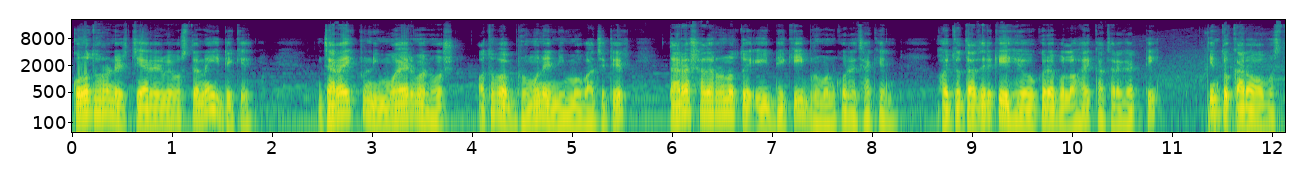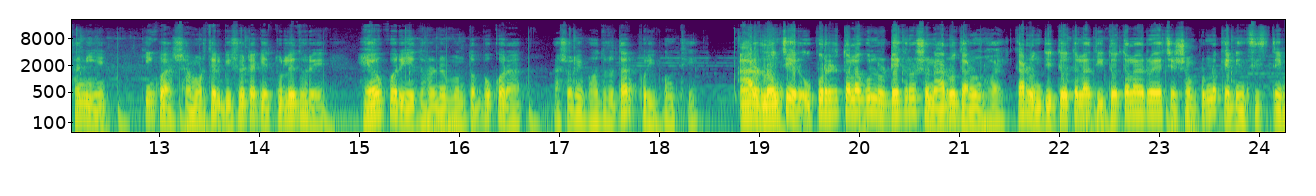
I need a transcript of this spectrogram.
কোনো ধরনের চেয়ারের ব্যবস্থা নেই ডেকে যারা একটু নিম্ন আয়ের মানুষ অথবা ভ্রমণে নিম্ন বাজেটের, তারা সাধারণত এই ডেকেই ভ্রমণ করে থাকেন। হয়তো তাদেরকেই হেয় করে বলা হয় কাতারঘাটটি কিন্তু কারও অবস্থা নিয়ে কিংবা সামর্থ্যের বিষয়টাকে তুলে ধরে হেয় করে এ ধরনের মন্তব্য করা আসলে ভদ্রতার পরিপন্থী। আর লঞ্চের উপরের তলাগুলোর ডেকোরেশন আরও দারুণ হয়, কারণ দ্বিতীয় তলা, তৃতীয় তলায় রয়েছে সম্পূর্ণ cabin system.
